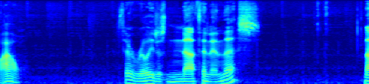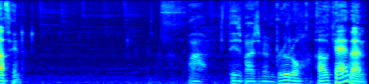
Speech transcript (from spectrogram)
Wow. Is there really just nothing in this? Nothing. Wow. These buys have been brutal. Okay then.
